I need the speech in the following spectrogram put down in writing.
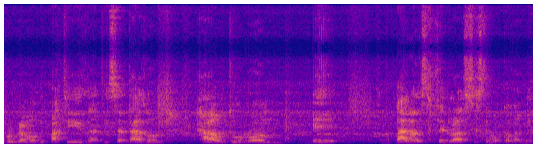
program of the party is that it centers on how to run a balanced federal system of government.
